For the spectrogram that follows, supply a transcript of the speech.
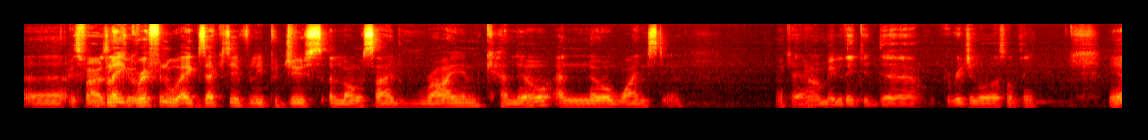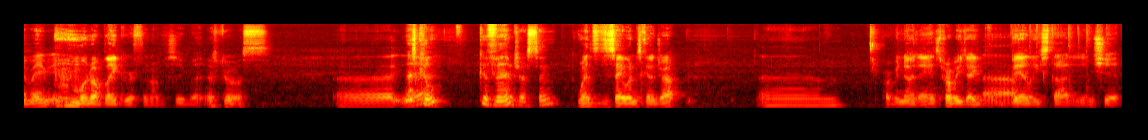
Uh, as far as Blake like, Griffin will executively produce alongside Ryan Kalil and Noah Weinstein. Okay. uh, maybe they did the original or something. Yeah, maybe. well, not Blake Griffin, obviously, but of course. Uh, that's yeah, cool. Good for him. Interesting. When did you say when it's gonna drop? Um, Probably no day. It's probably like Nah. barely started and shit.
